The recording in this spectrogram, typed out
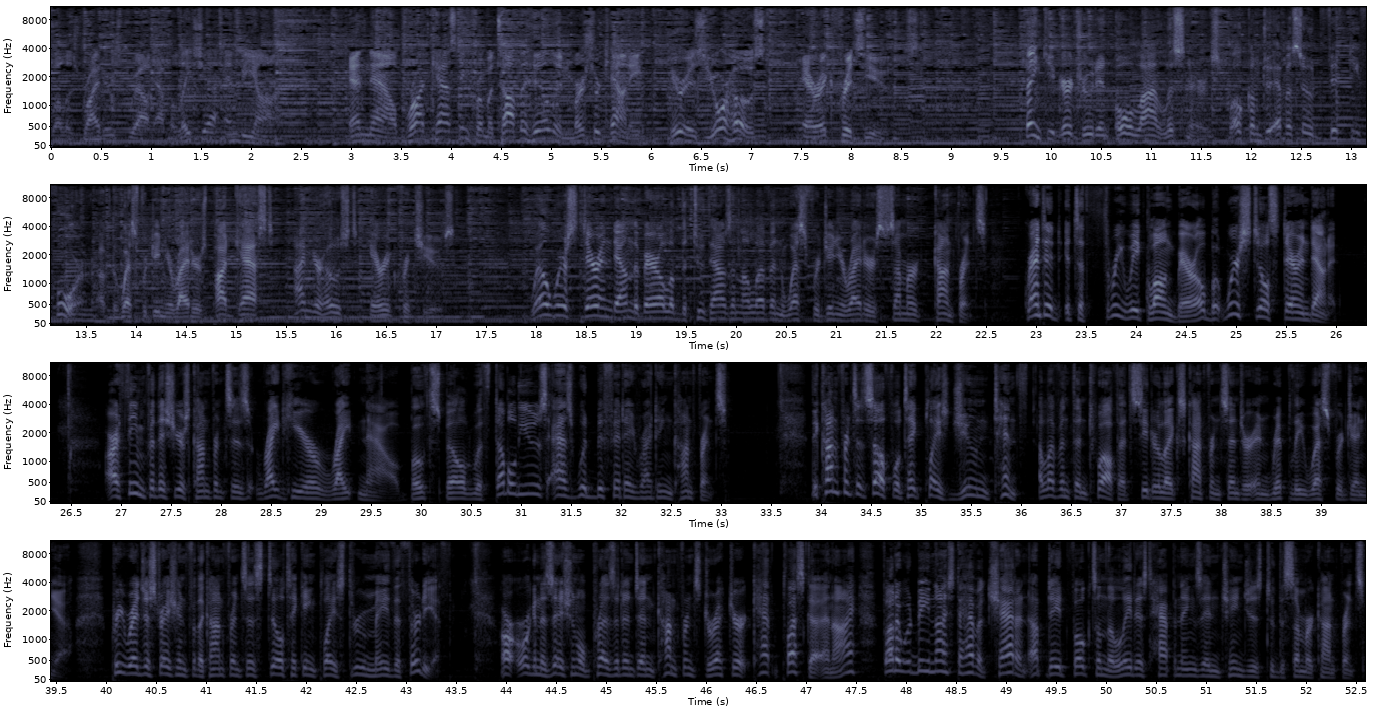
well as writers throughout Appalachia and beyond. And now, broadcasting from atop a hill in Mercer County, here is your host, Eric Fritzius. Thank you, Gertrude and Ola listeners. Welcome to episode 54 of the West Virginia Writers Podcast. I'm your host, Eric Fritzius. Well, we're staring down the barrel of the 2011 West Virginia Writers Summer Conference. Granted, it's a three week long barrel, but we're still staring down it. Our theme for this year's conference is Right Here, Right Now, both spelled with W's as would befit a writing conference. The conference itself will take place June 10th, 11th, and 12th at Cedar Lakes Conference Center in Ripley, West Virginia. Pre registration for the conference is still taking place through May the 30th. Our organizational president and conference director, Kat Pleska, and I thought it would be nice to have a chat and update folks on the latest happenings and changes to the summer conference.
